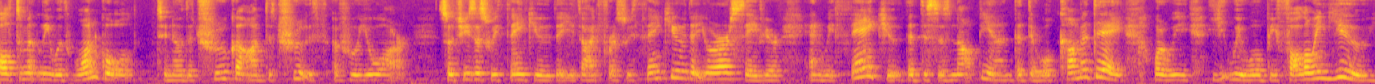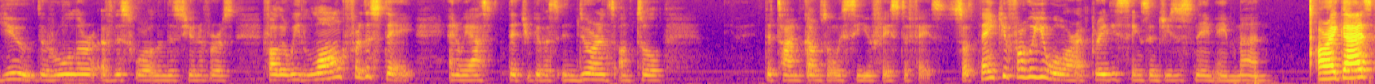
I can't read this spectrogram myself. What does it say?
ultimately with one goal to know the true God, the truth of who you are. So, Jesus, we thank you that you died for us. We thank you that you are our Savior. And we thank you that this is not the end, that there will come a day where we, we will be following you, you, the ruler of this world and this universe. Father, we long for this day and we ask that you give us endurance until the time comes when we see you face to face. So thank you for who you are. I pray these things in Jesus' name. Amen. All right, guys,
